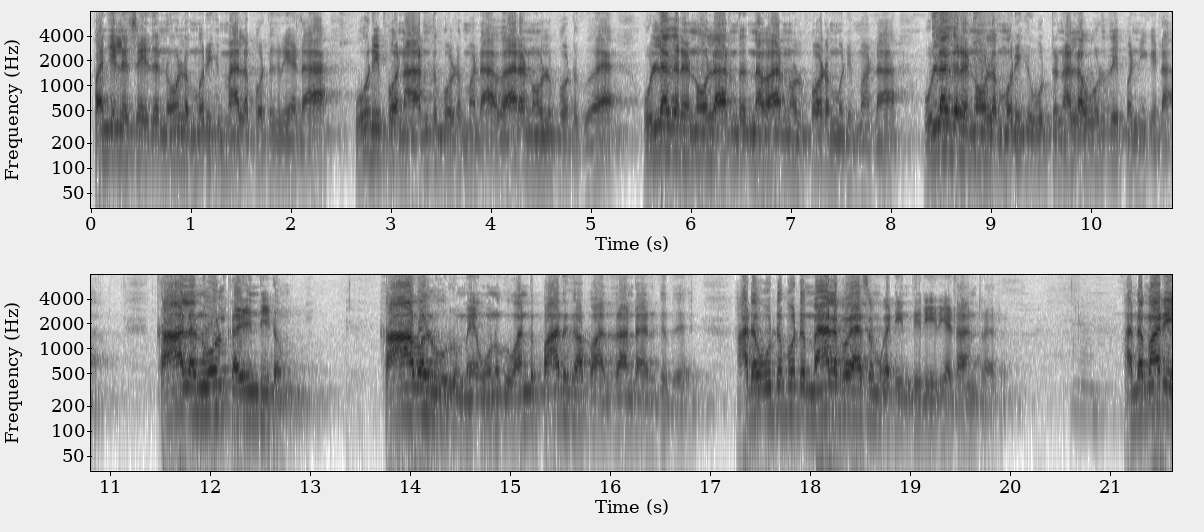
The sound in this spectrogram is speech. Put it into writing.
பஞ்சில் செய்த நூலை முறுக்கி மேலே போட்டுக்கிறியாடா? ஊறி போன அறுந்து போடுமாடா? வேற நூல் போட்டுக்குவேன் உள்ளகிற நூல் அறுந்துன்னா வேற நூல் போட முடியுமாடா? உள்ளகிற நூலை முறுக்கி விட்டு நல்லா உறுதி பண்ணிக்கடா. கால நூல் கழிந்திடும். காவல் உரிமை உனக்கு வந்து பாதுகாப்பு அதுதான்டா இருக்குது. அதை விட்டு போட்டு மேலே போய் வேஷம் கட்டின்னு திரியிறியடான்றாரு. அந்த மாதிரி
